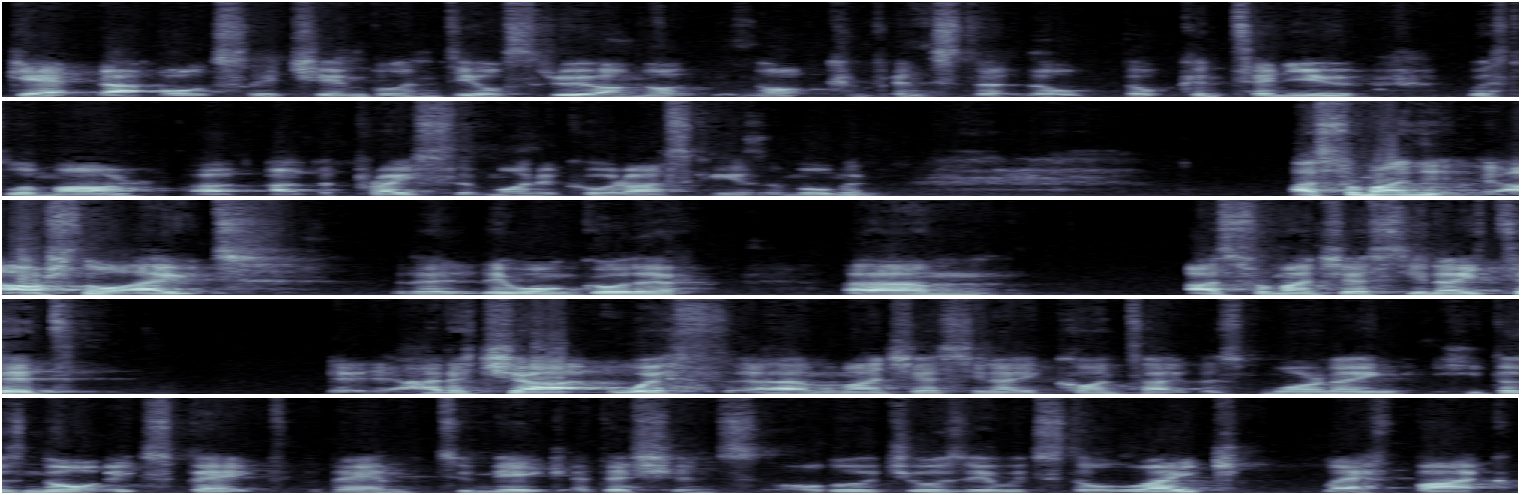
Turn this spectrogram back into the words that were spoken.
get that Oxlade Chamberlain deal through, I'm not not convinced that they'll they'll continue with Lemar at, at the price that Monaco are asking at the moment. As for Man Arsenal out, they, they won't go there. Um, as for Manchester United, I had a chat with um, a Manchester United contact this morning. He does not expect them to make additions, although Jose would still like left back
